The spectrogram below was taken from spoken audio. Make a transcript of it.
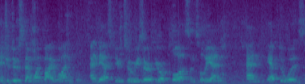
introduce them one by one and ask you to reserve your applause until the end. And afterwards,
